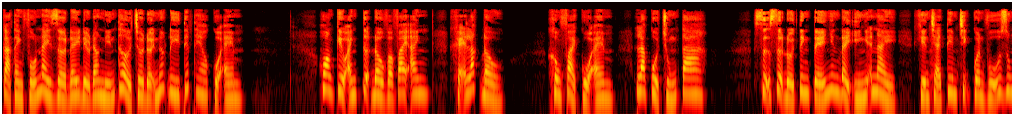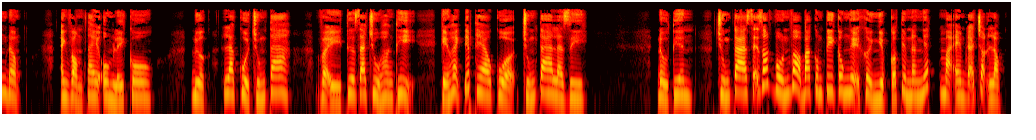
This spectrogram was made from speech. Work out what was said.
Cả thành phố này giờ đây đều đang nín thở chờ đợi nước đi tiếp theo của em. Hoàng Kiều Anh tựa đầu vào vai anh, khẽ lắc đầu. Không phải của em, là của chúng ta. Sự sửa đổi tinh tế nhưng đầy ý nghĩa này khiến trái tim Trịnh Quân Vũ rung động. Anh vòng tay ôm lấy cô. Được, là của chúng ta. Vậy thưa gia chủ Hoàng thị, kế hoạch tiếp theo của chúng ta là gì? Đầu tiên, chúng ta sẽ rót vốn vào ba công ty công nghệ khởi nghiệp có tiềm năng nhất mà em đã chọn lọc.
